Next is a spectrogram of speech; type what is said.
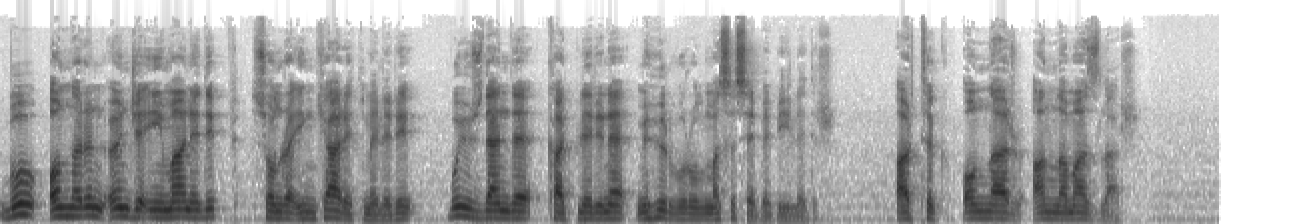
Bu onların önce iman edip sonra inkar etmeleri, bu yüzden de kalplerine mühür vurulması sebebiyledir. Artık onlar anlamazlar.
